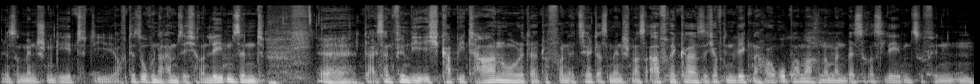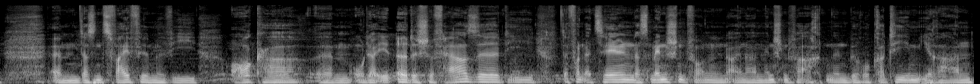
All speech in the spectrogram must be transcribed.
wenn es um Menschen geht, die auf der Suche nach einem sicheren Leben sind. Äh, da ist ein Film wie Ich, Capitano, der davon erzählt, dass Menschen aus Afrika sich auf den Weg nach Europa machen, um ein besseres Leben zu finden. Ähm, da sind zwei Filme wie Orca ähm, oder Irdische Verse, die davon erzählen, dass Menschen von einer menschenverachtenden Bürokratie im Iran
